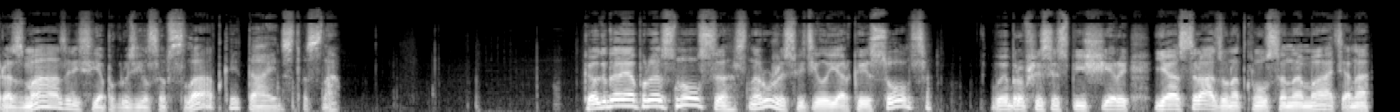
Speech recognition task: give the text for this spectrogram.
размазались, и я погрузился в сладкое таинство сна. Когда я проснулся, снаружи светило яркое солнце, Выбравшись из пещеры, я сразу наткнулся на мать, она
